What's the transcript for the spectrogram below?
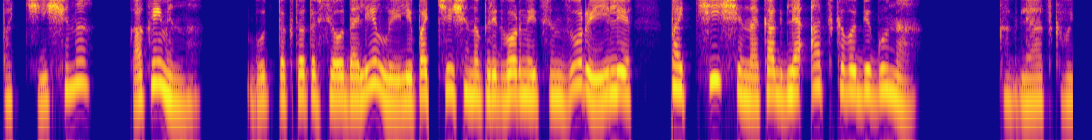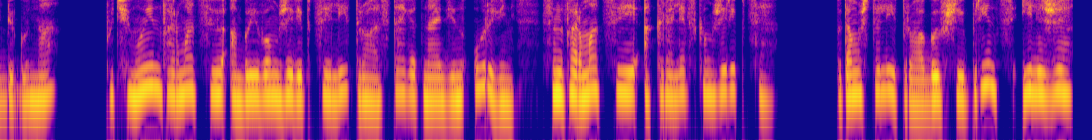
Подчищено? Как именно? Будто кто-то все удалил, или подчищено придворной цензурой, или подчищено, как для адского бегуна. Как для адского бегуна? Почему информацию о боевом жеребце Литру оставят на один уровень с информацией о королевском жеребце? Потому что Литру, а бывший принц, или же...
